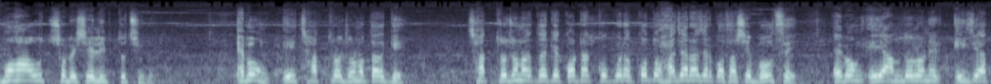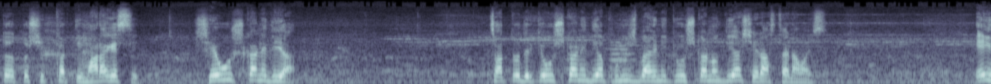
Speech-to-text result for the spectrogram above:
মহা উৎসবে সে লিপ্ত ছিল। এবং এই ছাত্র জনতাকে ছাত্র জনতাকে কটাক্ষ করে কত হাজার হাজার কথা সে বলছে এবং এই আন্দোলনের এই যে এত এত শিক্ষার্থী মারা গেছে, সে উস্কানি দিয়া, ছাত্রদেরকে উস্কানি দিয়া, পুলিশ বাহিনীকে উস্কানো দিয়া সে রাস্তায় নামাইছে। এই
